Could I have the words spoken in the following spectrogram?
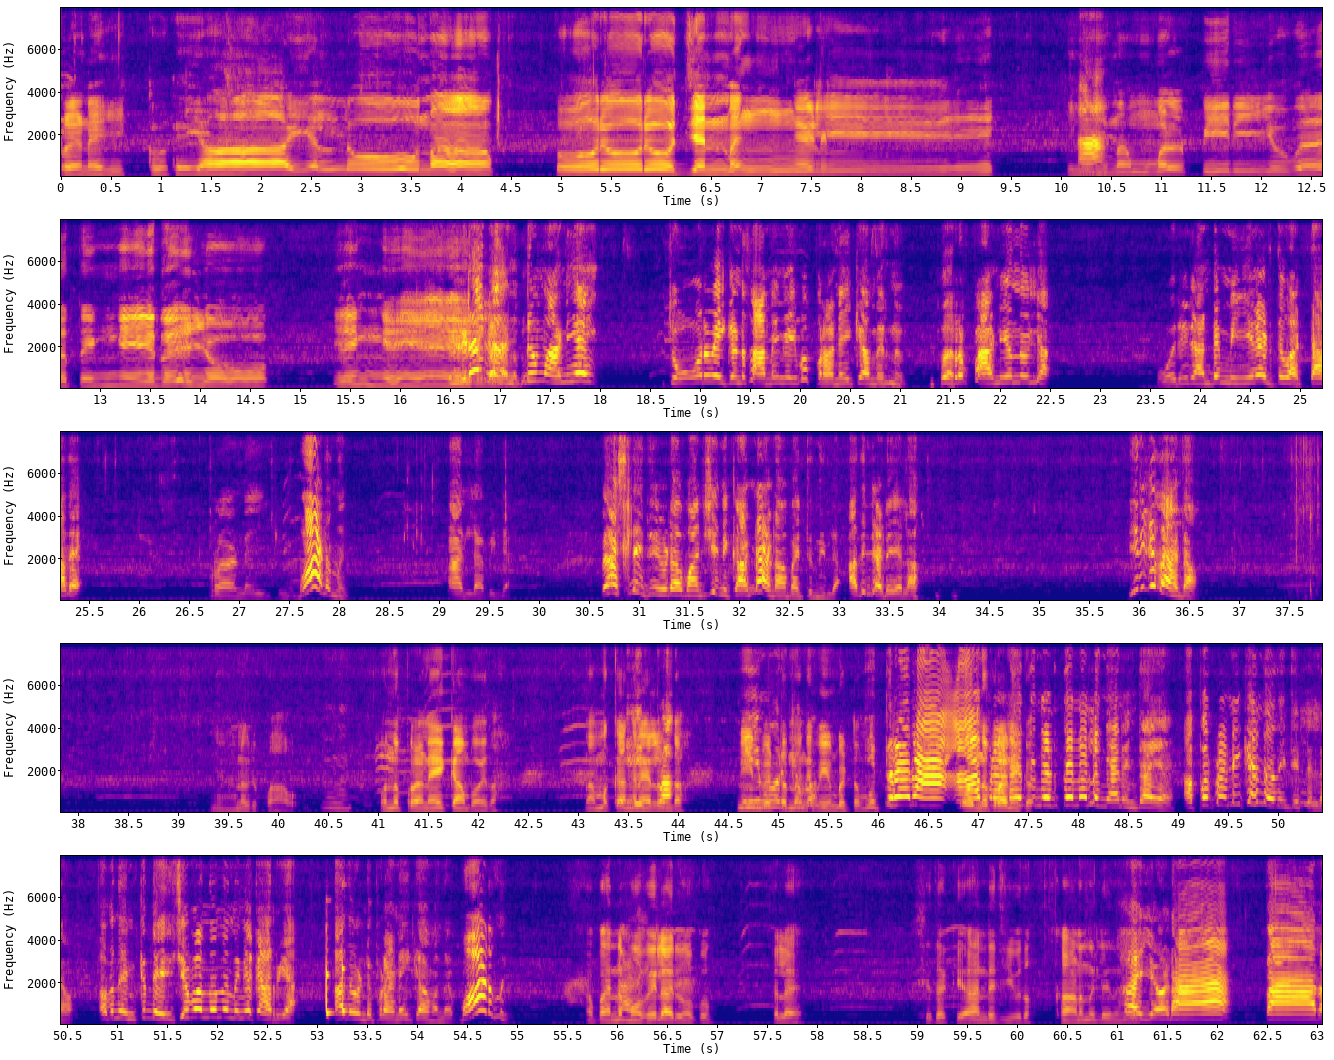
പ്രണയിക്കുകയായല്ലോ നാം ഓരോരോ ജന്മങ്ങളിൽ. ഇനി. നമ്മൾ പിരിയുവതെങ്ങേരെയോ എങ്ങേ രണ്ടു രണ്ട് മണിയായി. ചോറ് വയ്ക്കേണ്ട സമയം കഴിയുമ്പോ പ്രണയിക്കാൻ വരുന്നു. വേറെ പണിയൊന്നുമില്ല. ഒരു രണ്ട് മീനെടുത്ത് വട്ടാതെ പ്രണയിക്കുന്നു. വാടുന്നു അല്ല പിന്നെ. വിഷണിച്ച് ഇവിടെ മനുഷ്യന് കണ്ണാണാൻ പറ്റുന്നില്ല. അതിന്റെ ഇടയല. ഇരിക്കുന്നതാണ്ട ഞാനൊരു പാവം. ഒന്ന് പ്രണയിക്കാൻ പോയതാ. നമുക്ക് അങ്ങനെയല്ല ഉണ്ടോ? മീൻ വെട്ടുന്നെങ്കിൽ മീൻ വെട്ടും. ഒന്ന് പ്രണയിക്കാം. പ്രണയത്തിന്റെ അടുത്ത് തന്നെയല്ലേ ഞാൻ ഉണ്ടായേ? അപ്പൊ പ്രണയിക്കാൻ തോന്നിയിട്ടില്ലല്ലോ. അപ്പൊ നിനക്ക് ദേഷ്യം വന്നെന്ന് നിങ്ങൾക്ക് അറിയാം അതുകൊണ്ട് പ്രണയിക്കാൻ വന്നത് പാടുന്നു അപ്പൊ എന്റെ മൊബൈൽ ആര് നോക്കും? അല്ലേ? ഇതൊക്കെയാ എന്റെ ജീവിതം. കാണുന്നില്ലേ അയ്യോടാ പാവ.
